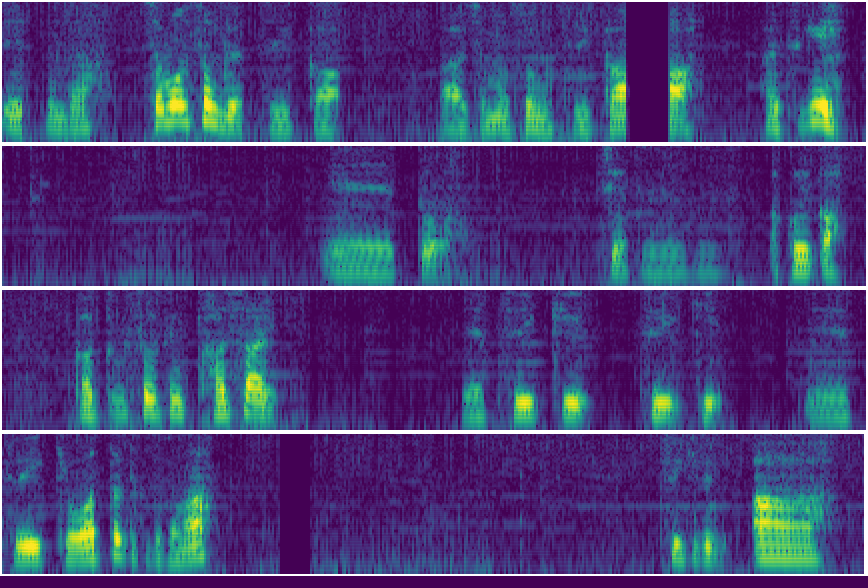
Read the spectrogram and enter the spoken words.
え、なんだ、シャモンソング追加。あ、シャモンソング追加。はい、次。えー、っと、違う違う違う違う。あ、これか。楽曲総選火災。えー、追記、追記、えー、追記終わったってことかな追記で、あー、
